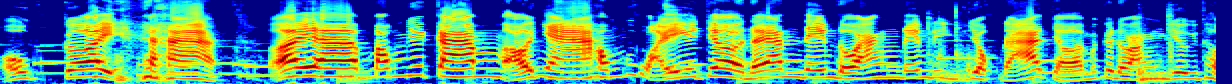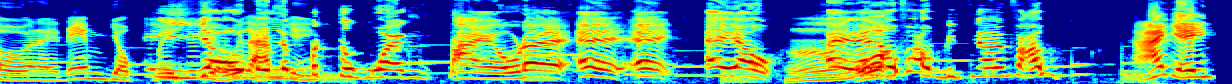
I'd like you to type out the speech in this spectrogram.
Ok. Ơi à, bông với cam ở nhà không có quậy hết chứ. Để anh đem đồ ăn đem đi dục đã. Trời ơi, mấy cái đồ ăn dư thừa này đem dục đi chứ vô giữ đây làm là gì? Bích quan tèo đây. Ê ê ê đâu ê đâu phong đi chơi phong. Hả gì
